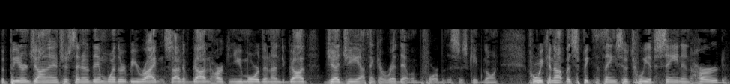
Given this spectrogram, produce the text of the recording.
But Peter and John answered, saying unto them, Whether it be right in sight of God, and hearken you more than unto God, judge ye. I think I read that one before, but let's just keep going. For we cannot but speak the things which we have seen and heard.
